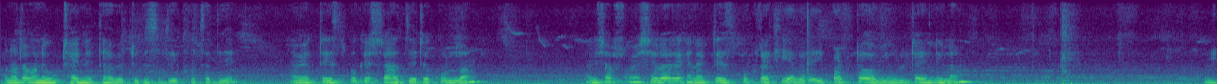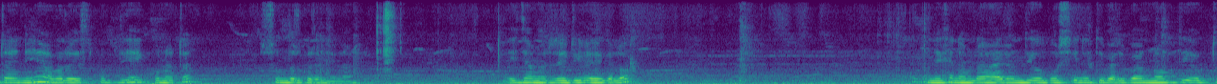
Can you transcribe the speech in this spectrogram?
কোনাটা মানে উঠাই নিতে হবে একটু কিছু দিয়ে, খোঁচা দিয়ে। আমি একটা স্পোকের সাহায্যে এটা করলাম। আমি সবসময় সেলাইয়ের এখানে একটা স্পোক রাখি, আবার এই পার্টটাও আমি উল্টাই নিলাম। উল্টাই নিয়ে আবার ওই স্পোক দিয়ে এই কোনাটা সুন্দর করে নিলাম। এই যে আমার রেডি হয়ে গেল। এখানে আমরা আয়রন দিয়েও বসিয়ে নিতে পারি বা নখ দিয়েও একটু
